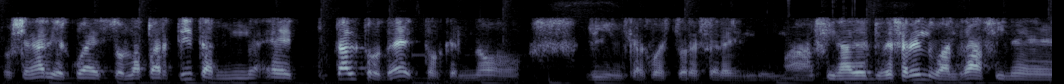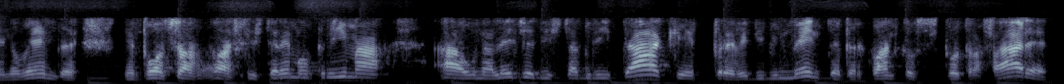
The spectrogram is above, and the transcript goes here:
lo scenario è questo, la partita è tutt'altro detto che no vinca questo referendum. Ma fino il referendum andrà a fine novembre, ne posso, assisteremo prima a una legge di stabilità che prevedibilmente per quanto si potrà fare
